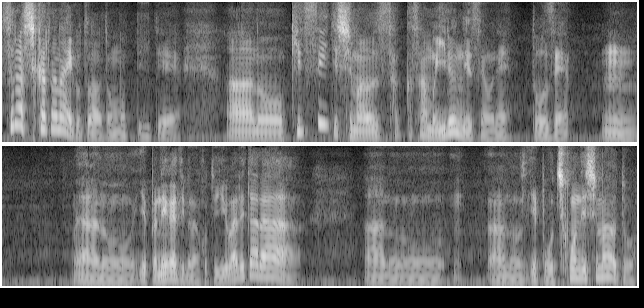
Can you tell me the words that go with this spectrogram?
それは仕方ないことだと思っていてあの傷ついてしまう作家さんもいるんですよね当然。うん、あのやっぱネガティブなこと言われたらあのあのやっぱ落ち込んでしまうと。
